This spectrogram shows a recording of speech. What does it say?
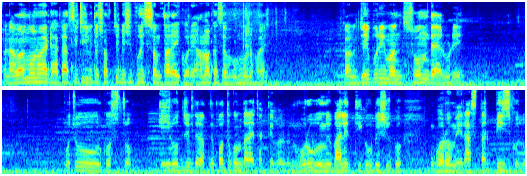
মানে আমার মনে হয় ঢাকা সিটির ভিতরে সবচেয়ে বেশি পরিশ্রম তারাই করে, আমার কাছে মনে হয়। কারণ যেই পরিমাণ শ্রম দেয় রোডে প্রচুর কষ্ট। এই রোদ্রের ভিতরে আপনি কতক্ষণ দাঁড়ায় থাকতে পারবেন? মরুভূমির বালির থেকেও বেশি গরমে রাস্তার পিচগুলো।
